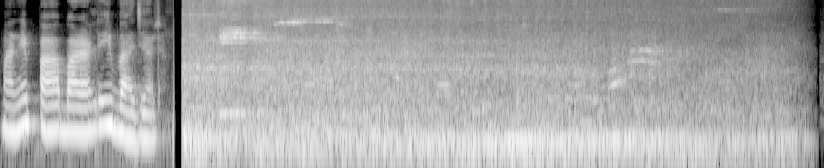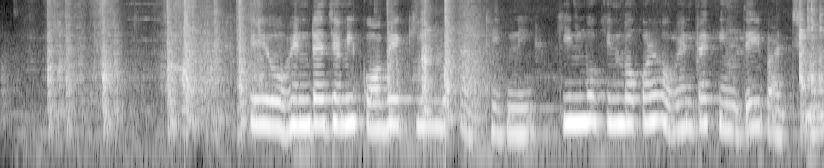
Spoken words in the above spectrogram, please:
মানে পা বাড়ালেই বাজার। এই ওভেনটা যে আমি কবে কিনবো তার ঠিক নেই। কিনবো কিনবো করে ওভেনটা কিনতেই পারছি না।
